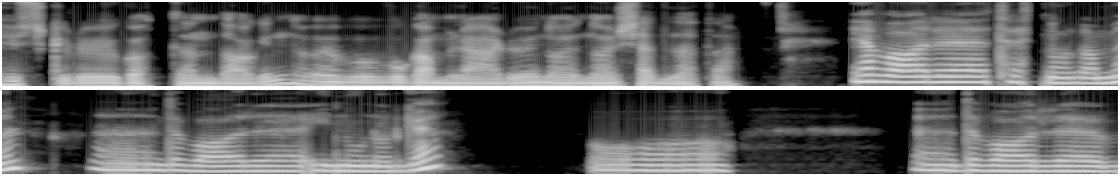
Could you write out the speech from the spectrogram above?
husker du godt den dagen? Hvor, hvor gammel er du? Når, når skjedde dette? Jeg var eh, 13 år gammel. Eh, Det var eh, i Nord-Norge. Og eh, det var eh,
